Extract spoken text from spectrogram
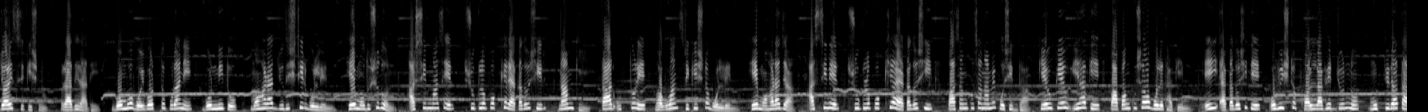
জয় শ্রীকৃষ্ণ। রাধে রাধে। ব্রহ্ম বৈবর্ত পুরাণে বর্ণিত মহারাজ যুধিষ্ঠির বললেন, হে মধুসূদন, আশ্বিন মাসের শুক্লপক্ষের একাদশীর নাম কি? তার উত্তরে ভগবান শ্রীকৃষ্ণ বললেন, হে মহারাজা, আশ্বিনের শুক্লপক্ষিয়া একাদশী পাশাঙ্কুশা নামে প্রসিদ্ধা। কেউ কেউ ইহাকে পাপাঙ্কুশাও বলে থাকেন। এই একাদশীতে অভীষ্ট ফল লাভের জন্য মুক্তিদাতা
